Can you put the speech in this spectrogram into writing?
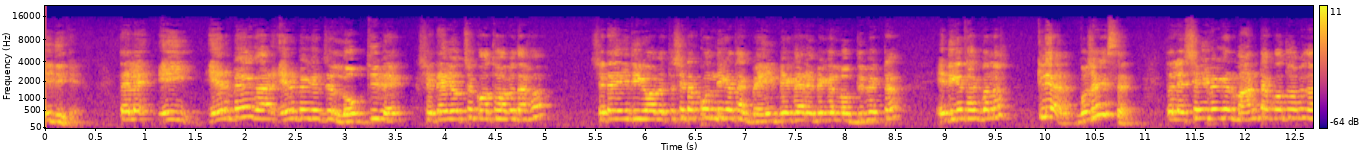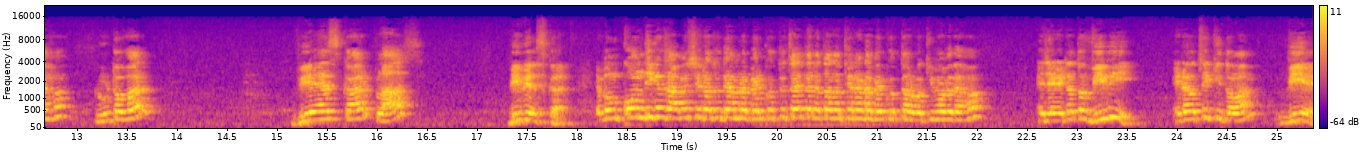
এই দিকে তাহলে এই এর বেগ আর এর বেগের যে লব্ধি বেগ সেটাই হচ্ছে কত হবে দেখো? সেটা এই দিকে হবে, তো সেটা কোন দিকে থাকবে? এই বেগ আর এই বেগের লব্ধি বেগটা এদিকে থাকবে না? ক্লিয়ার বোঝা গেছে? তাহলে সেই বেগের মানটা কত হবে দেখো? Root over VA square plus VB square এবং কোন দিকে যাবে সেটা যদি আমরা বের করতে চাই, তাহলে তখন থেটাটা বের করতে পারব। কীভাবে দেখো? এই যে এটা তো ভিবি এটা হচ্ছে কি তোমার? ভিএ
